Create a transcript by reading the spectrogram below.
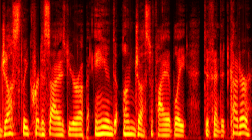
justly criticized Europe and unjustifiably defended Qatar.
